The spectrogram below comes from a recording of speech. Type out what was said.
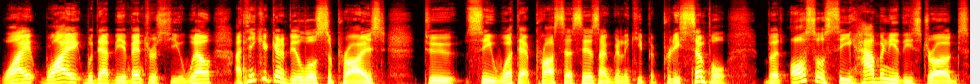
Why, why would that be of interest to you? Well, I think you're going to be a little surprised to see what that process is. I'm going to keep it pretty simple, but also see how many of these drugs,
